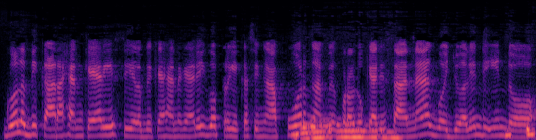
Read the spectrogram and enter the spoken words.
gue lebih ke arah hand carry sih, lebih ke hand carry. Gue pergi ke Singapura hmm. ngambil produknya di sana, gue jualin di Indo.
